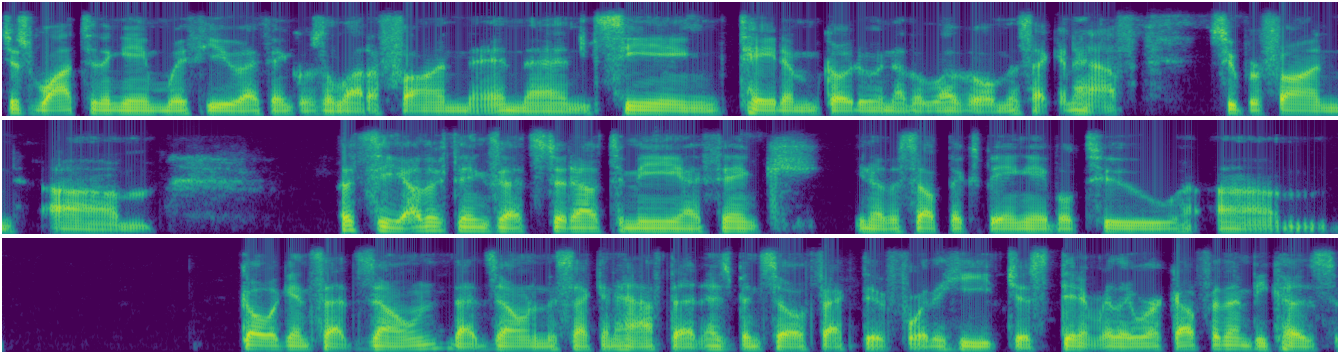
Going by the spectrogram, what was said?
just watching the game with you, I think was a lot of fun. And then seeing Tatum go to another level in the second half, super fun. Um, let's see, other things that stood out to me, I think, you know, the Celtics being able to um, go against that zone, that zone in the second half that has been so effective for the Heat just didn't really work out for them because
